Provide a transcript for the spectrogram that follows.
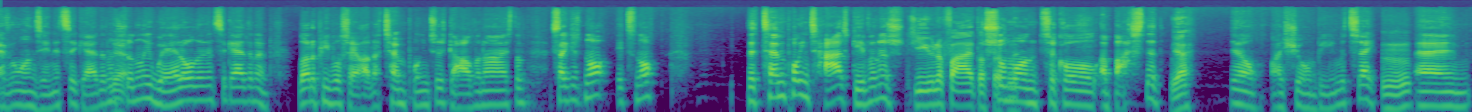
everyone's in it together, and yeah. suddenly we're all in it together. And a lot of people say, "Oh, the ten points has galvanised them." It's like it's not. It's not. The ten points has given us unified someone to call a bastard. Yeah. You know, as Sean Bean would say. Mm. Um,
